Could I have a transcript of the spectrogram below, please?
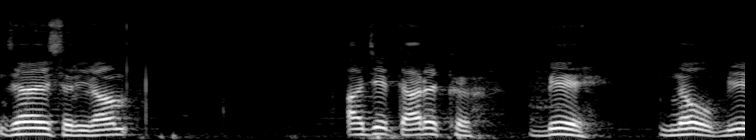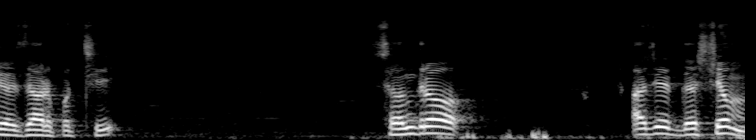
જય શ્રી રામ આજે તારીખ બે નવ બે હજાર પચીસ. ચંદ્ર આજે દશમ,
